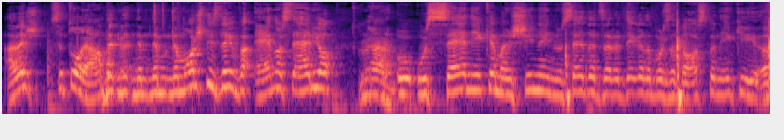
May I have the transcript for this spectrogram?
A veš, Se to je, ampak Ne, ne, ne, ne moreš ti zdaj v eno serijo Ja. v, vse neke manjšine in vse dati zaradi tega, da boš zadosto neki uh,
